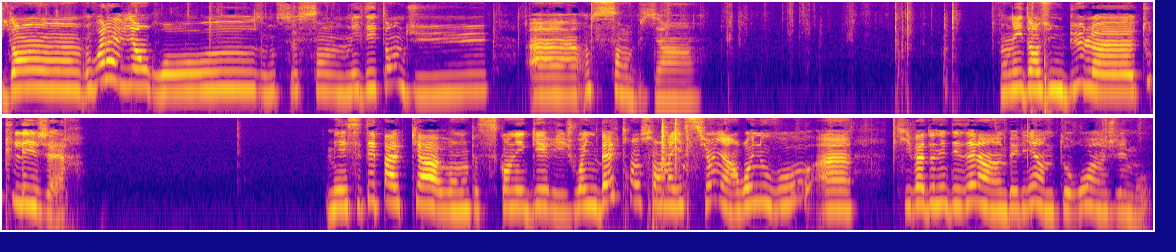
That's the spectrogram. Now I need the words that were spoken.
dans... On voit la vie en rose, on se sent... On est détendu, euh, on se sent bien. On est dans une bulle euh, toute légère. Mais c'était pas le cas avant parce qu'on est guéri. Je vois une belle transformation, il y a un renouveau qui va donner des ailes à un bélier, un taureau, un gémeau.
